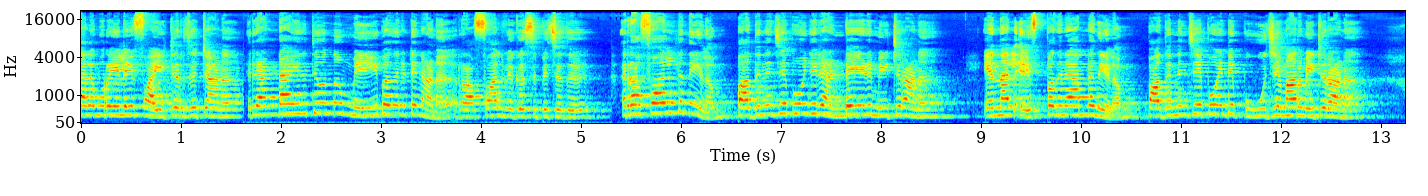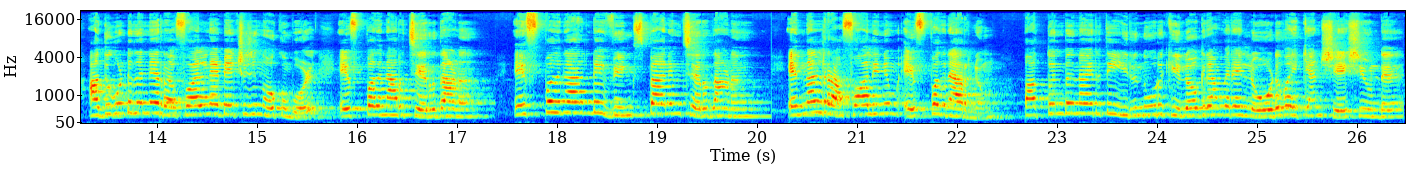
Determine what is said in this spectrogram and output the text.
തലമുറയിലെ ഫൈറ്റർ ജെറ്റ് ആണ് രണ്ടായിരത്തി ഒന്ന് മെയ് പതിനെട്ടിനാണ് റഫാൽ വികസിപ്പിച്ചത്. റഫാലിന്റെ നീളം പതിനഞ്ച് പോയിന്റ് രണ്ട് ഏഴ് മീറ്റർ ആണ് എന്നാൽ എഫ് പതിനാറിന്റെ നീളം പതിനഞ്ച് പോയിന്റ് പൂജ്യം ആറ് മീറ്റർ ആണ് അതുകൊണ്ട് തന്നെ റഫാലിനെ അപേക്ഷിച്ച് നോക്കുമ്പോൾ എഫ് പതിനാറ് ചെറുതാണ്. എഫ് പതിനാറിന്റെ വിങ് സ്പാനും ചെറുതാണ്. എന്നാൽ റഫാലിനും എഫ് പതിനാറിനും പത്തൊൻപതിനായിരത്തി ഇരുന്നൂറ് കിലോഗ്രാം വരെ ലോഡ് വഹിക്കാൻ ശേഷിയുണ്ട്.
